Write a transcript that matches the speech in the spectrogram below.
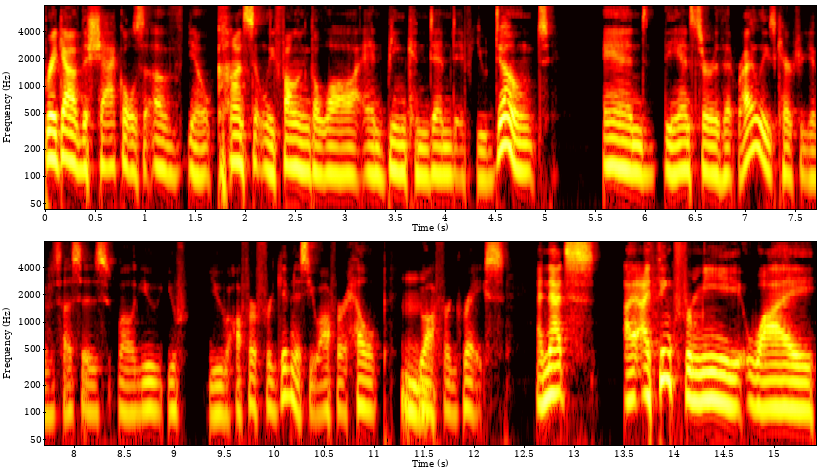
break out of the shackles of you know constantly following the law and being condemned if you don't and the answer that reilly's character gives us is well you you you offer forgiveness you offer help mm. you offer grace and that's I, I, think for me why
